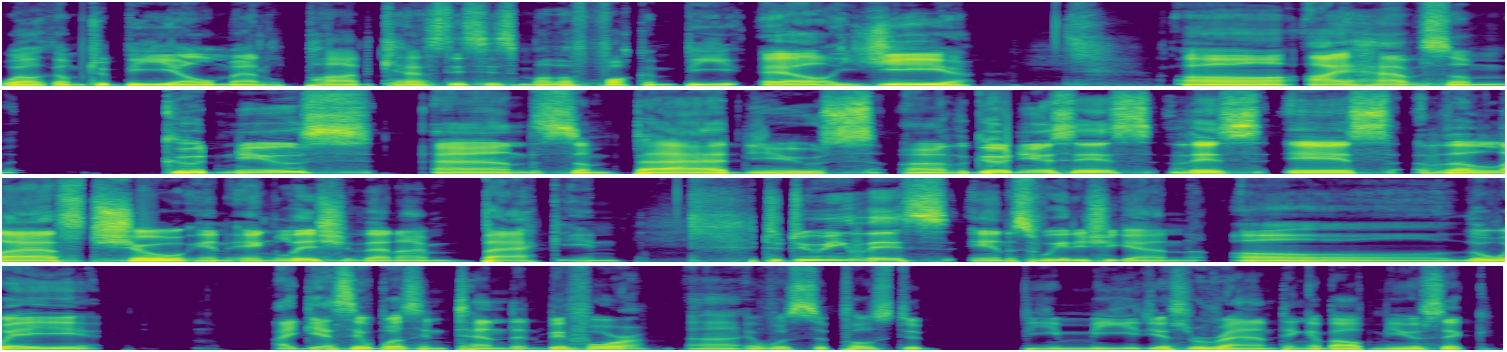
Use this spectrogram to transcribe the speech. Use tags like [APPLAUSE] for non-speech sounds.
Welcome to BL Metal Podcast. This is motherfucking BL. Yeah. Uh, I have some good news and some bad news. Uh, the good news is this is the last show in English. Then I'm back in to doing this in Swedish again. Uh, the way I guess it was intended before. Uh, it was supposed to be me just ranting about music.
